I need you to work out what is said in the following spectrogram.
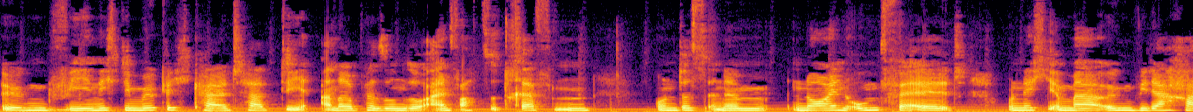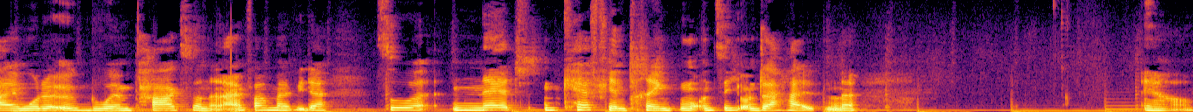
irgendwie nicht die Möglichkeit hat, die andere Person so einfach zu treffen und das in einem neuen Umfeld und nicht immer irgendwie daheim oder irgendwo im Park, sondern einfach mal wieder so nett ein Käffchen trinken und sich unterhalten. Ne? Ja,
